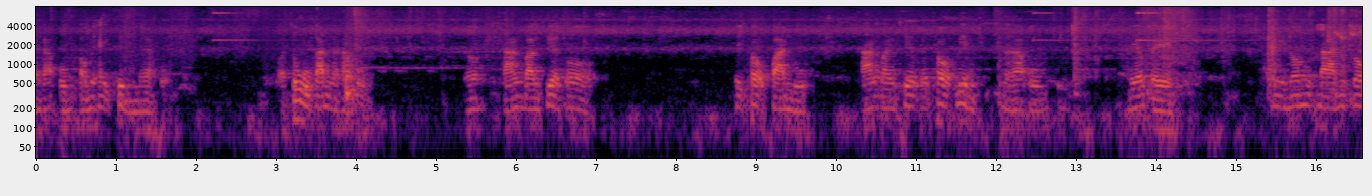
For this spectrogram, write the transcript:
นะครับ ผมเขาไม่ให้ขึ้นนะครับผม ก็สู้กันนะครับผมเนาะทางบางเชือกก็ไม่ชอบฟานดุทางบางเชือกก็ชอบเล่นนะครับผม แล้วแต่นี่น้องมุกดานี่ก็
